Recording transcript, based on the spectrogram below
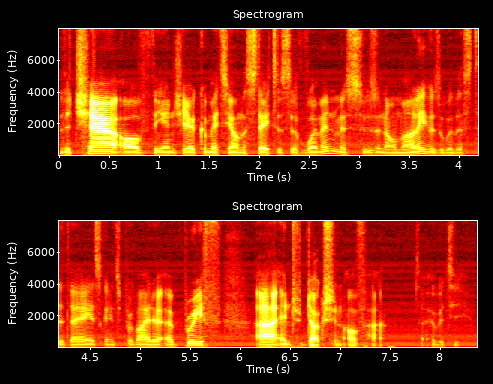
the chair of the NGO Committee on the Status of Women, Ms. Susan O'Malley, who's with us today, is going to provide a, a brief uh, introduction of her. So over to you.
